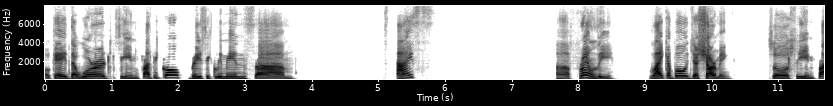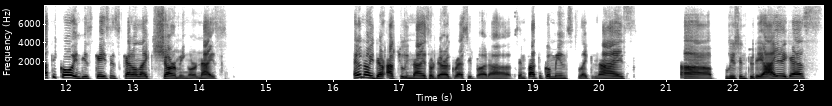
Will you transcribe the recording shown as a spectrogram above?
Okay, the word simpático basically means um, nice, uh, friendly, likable, just charming. So simpático in this case is kind of like charming or nice. I don't know if they're actually nice or they're aggressive, but uh, simpático means like nice, uh, pleasing to the eye, I guess.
